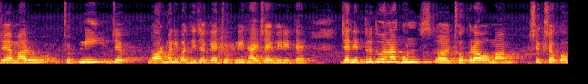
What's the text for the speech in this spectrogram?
જે અમારું ચૂંટણી, જે નોર્મલી બધી જગ્યાએ ચૂંટણી થાય છે એવી રીતે, જે નેતૃત્વના ગુણ છોકરાઓમાં, શિક્ષકો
